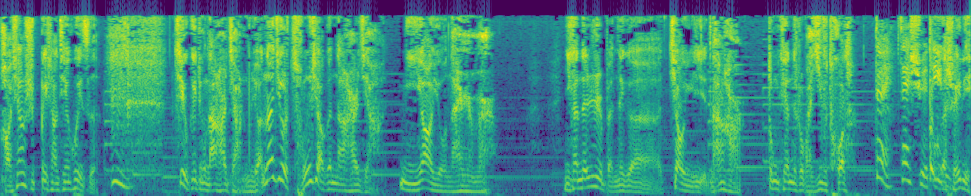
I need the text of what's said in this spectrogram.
好像是背上千惠子，嗯，就给这个男孩讲什么叫，那就是从小跟男孩讲，你要有男人味儿。你看那日本那个教育男孩，冬天的时候把衣服脱了，对，在雪地里，冻在水里，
